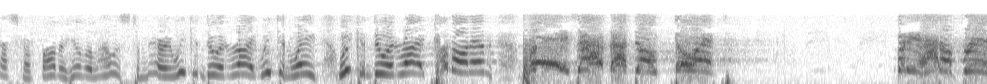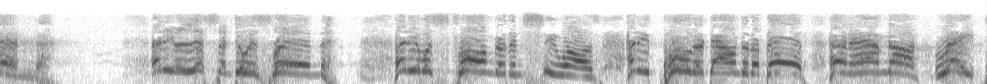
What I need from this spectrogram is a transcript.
Ask our Father, He'll allow us to marry. We can do it right. We can wait. We can do it right. Come on, Amnon. Please, Amnon, don't do it. But he had a friend. And he listened to his friend. And he was stronger than she was. And he pulled her down to the bed. And Amnon raped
